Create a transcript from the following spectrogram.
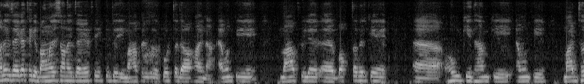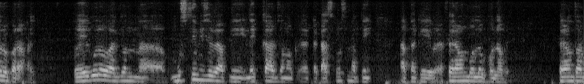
অনেক জায়গা থেকে বাংলাদেশে অনেক জায়গা থেকে কিন্তু এই মাহফিলগুলো করতে দেওয়া হয় না। এমনকি মাহফিলের বক্তাদেরকে হুমকি, ধামকি, এমনকি মারধরও করা হয়। তো এগুলো একজন মুসলিম হিসেবে আপনি নেককারজনক একটা কাজ করছেন, আপনি আপনাকে ফেরাউন বললেও ভুল হবে। ফেরাউন তো আর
